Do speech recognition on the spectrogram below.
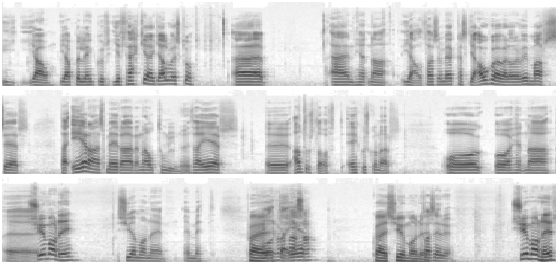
Já, jafnvel lengur. Ég þekki það ekki alveg sko. Uh, En hérna, já, það sem er kannski áhugaverðar við Mars er það er aðeins meira en á tunglinu. Það er uh, andrúsloft eitthvað skonar og, og hérna uh, Sjö mánuði. sjö mánuði einmitt. Hvað Og er, Þetta er frá það er- NASA. Hvað er sjö mánuð? Hvað segirðu? Sjö mánuðir,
